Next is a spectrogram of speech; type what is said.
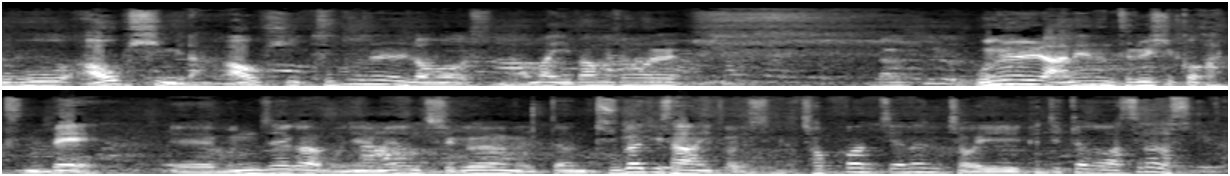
오후 9시입니다. 9시 9분을 넘어갔습니다. 아마 이 방송을 오늘 안에는 들으실 것 같은데 예, 문제가 뭐냐면 지금 일단 두 가지 상황이 터졌습니다. 첫 번째는 저희 편집자가 쓰러졌습니다.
